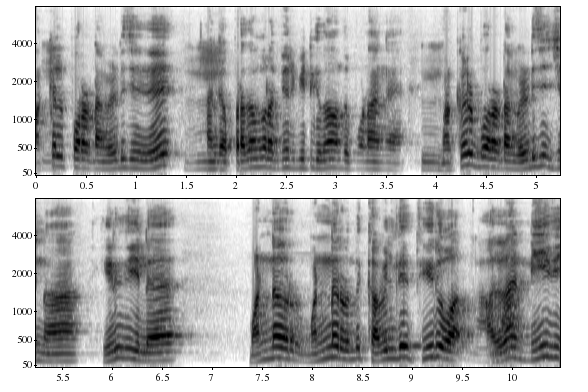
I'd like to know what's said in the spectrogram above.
மக்கள் போராட்டம் வெடிச்சது. அங்க பிரதமர் வீட்டுக்கு தான் வந்து போனாங்க. மக்கள் போராட்டம் வெடிச்சிச்சுன்னா இறுதியில மன்னர் மன்னர் வந்து கவிழ்ந்தே தீருவார். அதுதான் நீதி.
